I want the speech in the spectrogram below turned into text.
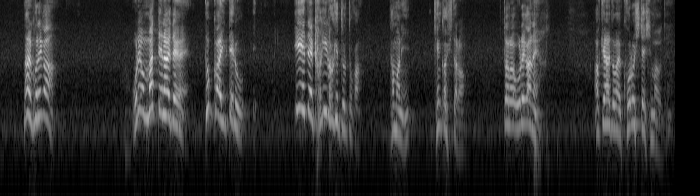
「何これが俺を待ってないでどっか行ってる家で鍵かけてるとかたまに喧嘩したら。そしたら俺がね開けないとお前殺してしまうで。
